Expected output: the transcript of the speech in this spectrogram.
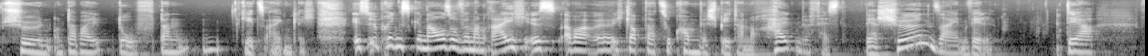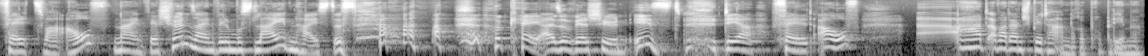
schön und dabei doof, dann geht's eigentlich. Ist übrigens genauso, wenn man reich ist, aber äh, ich glaube, dazu kommen wir später noch. Halten wir fest, wer schön sein will, der fällt zwar auf, nein, wer schön sein will, muss leiden, heißt es. okay, also wer schön ist, der fällt auf, äh, hat aber dann später andere Probleme.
